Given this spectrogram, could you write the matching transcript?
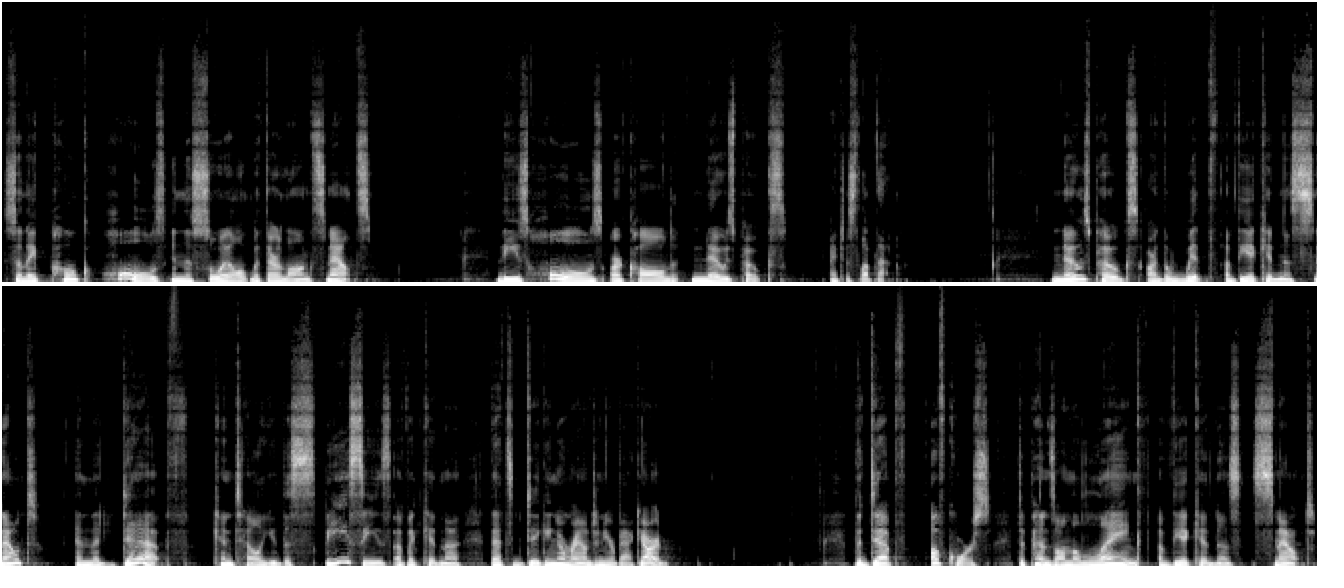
so they poke holes in the soil with their long snouts. These holes are called nose pokes. I just love that. Nose pokes are the width of the echidna's snout and the depth can tell you the species of echidna that's digging around in your backyard. The depth, of course, depends on the length of the echidna's snout.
